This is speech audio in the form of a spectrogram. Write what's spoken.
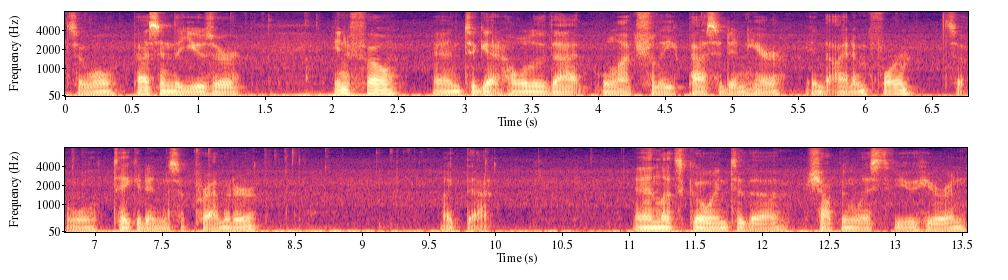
So we'll pass in the user info and to get hold of that we'll actually pass it in here in the item form. So we'll take it in as a parameter like that. And let's go into the shopping list view here and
